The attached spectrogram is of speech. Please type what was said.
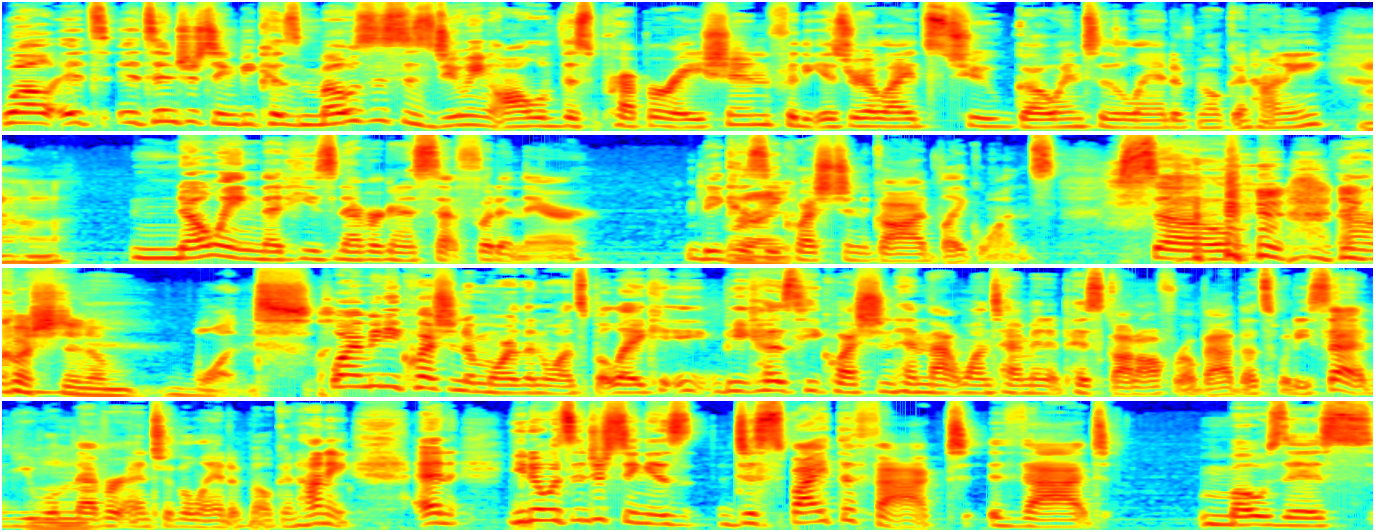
Well, it's it's interesting because Moses is doing all of this preparation for the Israelites to go into the land of milk and honey, mhm. knowing that he's never going to set foot in there because he questioned God like once. So he Um, questioned him once. Well, I mean, he questioned him more than once, but like because he questioned him that one time and it pissed God off real bad. That's what he said. You will Mm. never enter the land of milk and honey. And you know what's interesting is, despite the fact that Moses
